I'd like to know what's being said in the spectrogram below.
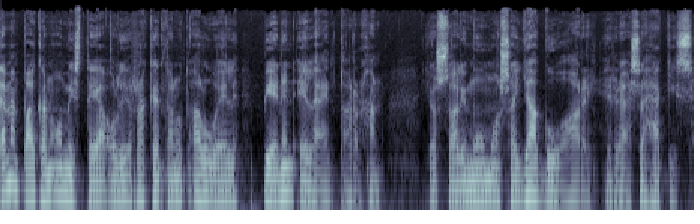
Tämän paikan omistaja oli rakentanut alueelle pienen eläintarhan, jossa oli muun muassa jaguaari eräässä häkissä.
